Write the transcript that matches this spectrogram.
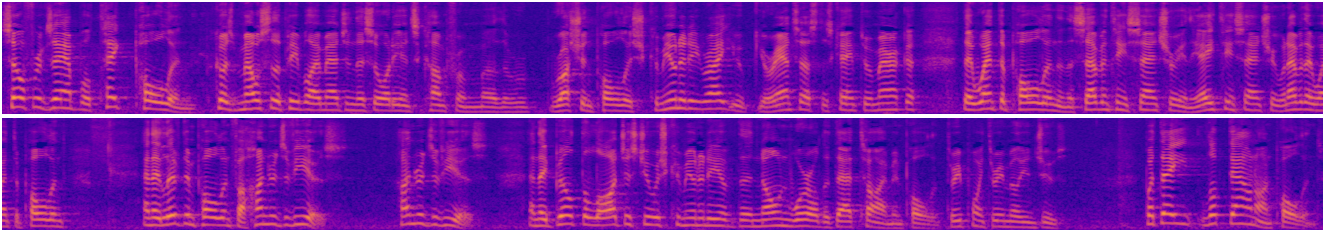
So, for example, take Poland, because most of the people I imagine this audience come from uh, the Russian Polish community, right? You, your ancestors came to America. They went to Poland in the 17th century, in the 18th century, whenever they went to Poland. And they lived in Poland for hundreds of years. Hundreds of years. And they built the largest Jewish community of the known world at that time in Poland 3.3 million Jews. But they looked down on Poland.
